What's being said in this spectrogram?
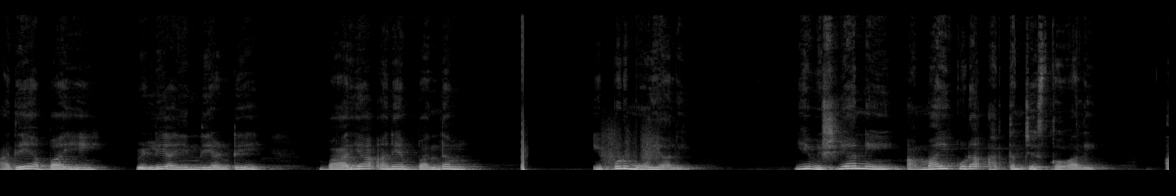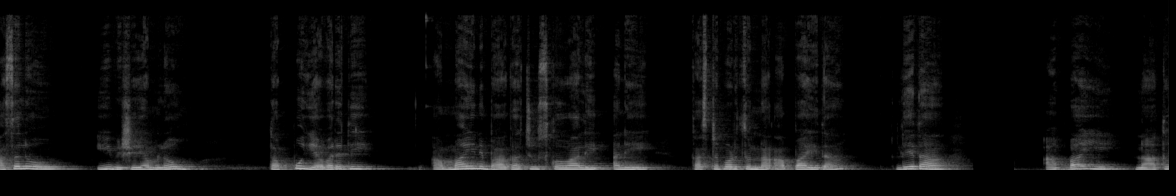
అదే అబ్బాయి పెళ్ళి అయింది అంటే భార్య అనే బంధం ఇప్పుడు మోయాలి. ఈ విషయాన్ని అమ్మాయి కూడా అర్థం చేసుకోవాలి. అసలు ఈ విషయంలో తప్పు ఎవరిది? అమ్మాయిని బాగా చూసుకోవాలి అని కష్టపడుతున్న అబ్బాయిదా? లేదా అబ్బాయి నాతో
